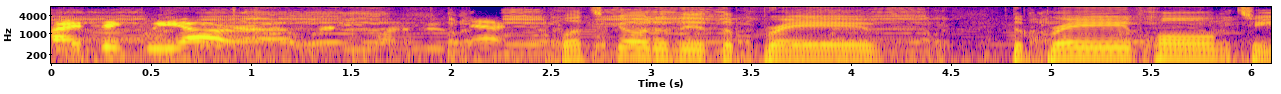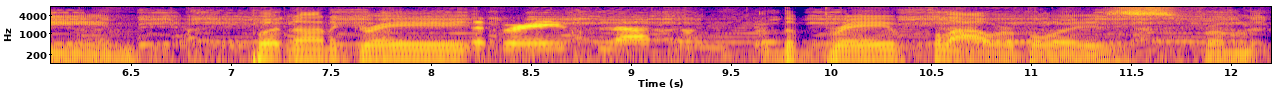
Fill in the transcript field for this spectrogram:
I think we are. Uh, where do you want to move next? Let's go to the the brave, the brave home team, putting on a great The Braves Blossom. the brave flower boys from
